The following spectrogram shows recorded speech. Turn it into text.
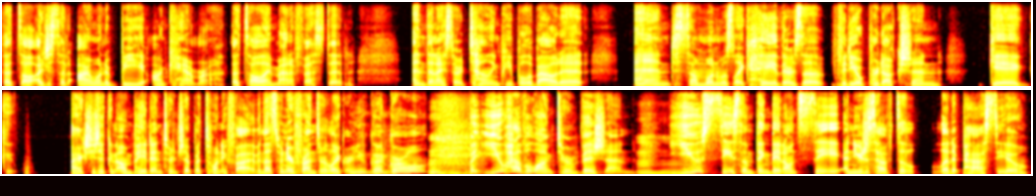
That's all. I just said, I want to be on camera. That's all I manifested. And then I started telling people about it. And someone was like, hey, there's a video production gig. I actually took an unpaid internship at 25. And that's when your friends are like, Are you good, girl? but you have a long term vision. Mhm. You see something they don't see, and you just have to let it pass you.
